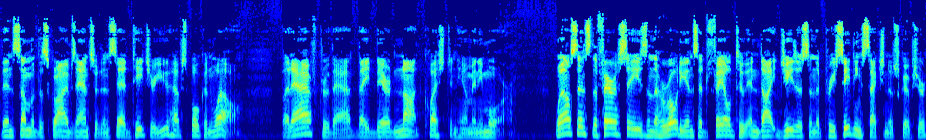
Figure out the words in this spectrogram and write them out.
Then some of the scribes answered and said, Teacher, you have spoken well. But after that they dared not question him any more. Well, since the Pharisees and the Herodians had failed to indict Jesus in the preceding section of Scripture,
